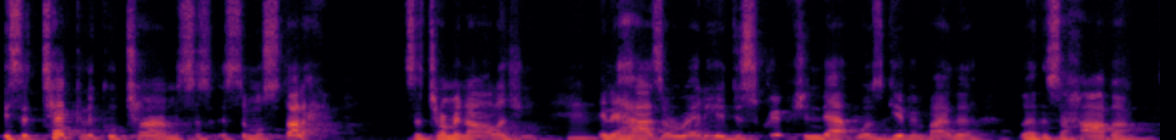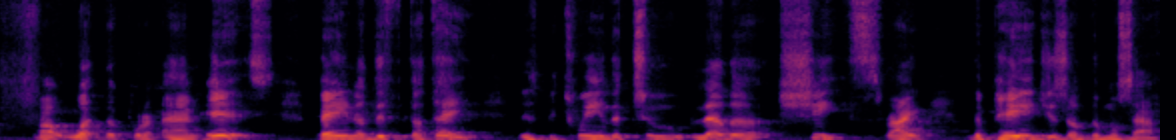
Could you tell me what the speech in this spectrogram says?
It's a technical term. It's a, it's a mustalah. It's a terminology. Mm. And it has already a description that was given by the, by the Sahaba about what the Quran is. Bain diftatay is between the two leather sheaths, right? The pages of the Musaf.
